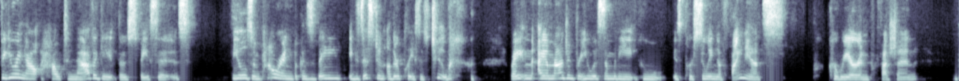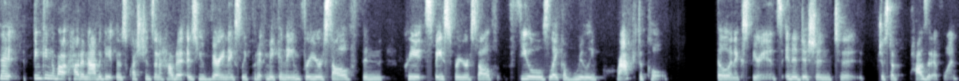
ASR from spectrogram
figuring out how to navigate those spaces feels empowering because they exist in other places too. right. And I imagine for you, as somebody who is pursuing a finance career and profession that thinking about how to navigate those questions and how to as you very nicely put it make a name for yourself and create space for yourself feels like a really practical fill and experience in addition to just a positive one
